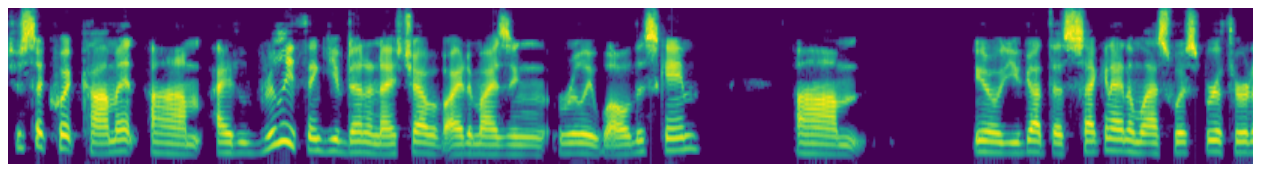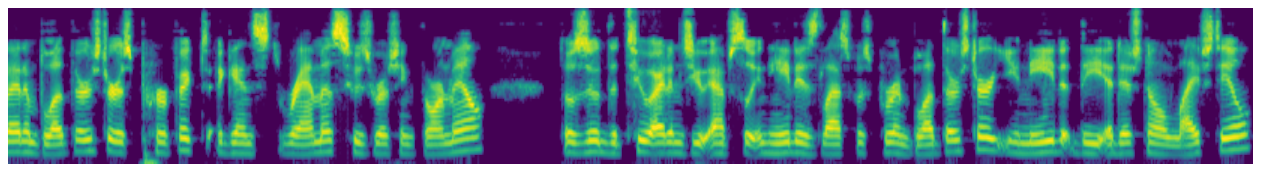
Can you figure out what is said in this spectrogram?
Just a quick comment. Um, I really think you've done a nice job of itemizing really well this game. Um, you know, you got the second item, Last Whisper, third item, Bloodthirster, is perfect against Rammus, who's rushing Thornmail. Those are the two items you absolutely need: is Last Whisper and Bloodthirster. You need the additional lifesteal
